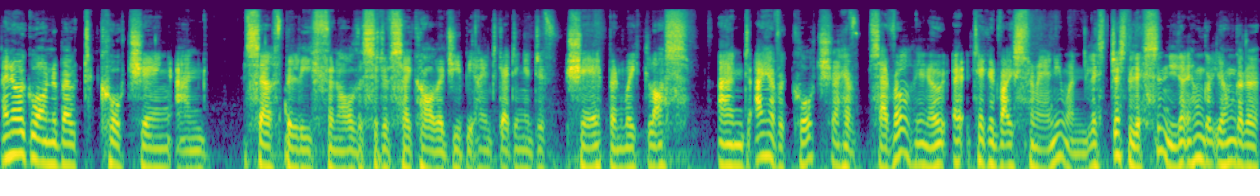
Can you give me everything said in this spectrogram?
I know I go on about coaching and self-belief and all the sort of psychology behind getting into shape and weight loss. And I have a coach. I have several. You know, uh, take advice from anyone. Just listen. You, don't, you haven't got. You haven't got to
